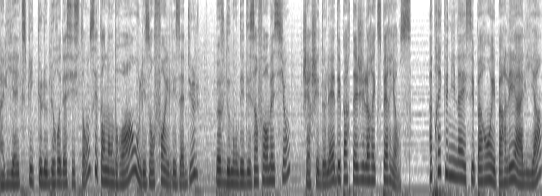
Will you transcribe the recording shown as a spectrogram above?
Alia explique que le bureau d'assistance est un endroit où les enfants et les adultes peuvent demander des informations, chercher de l'aide et partager leur expérience. Après que Nina et ses parents aient parlé à Alia,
